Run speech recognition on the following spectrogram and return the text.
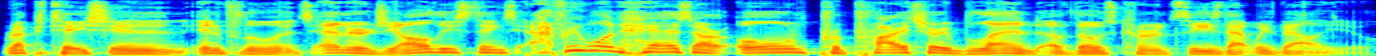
reputation, influence, energy, all these things, everyone has our own proprietary blend of those currencies that we value.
